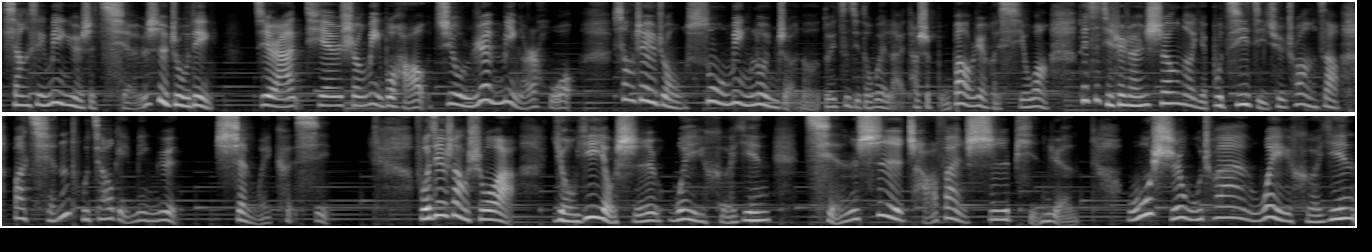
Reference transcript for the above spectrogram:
相信命运是前世注定。既然天生命不好，就认命而活。像这种宿命论者呢，对自己的未来他是不抱任何希望，对自己的人生呢也不积极去创造，把前途交给命运，甚为可惜。佛经上说啊，有衣有食为何因？前世茶饭施贫人。无食无穿为何因？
